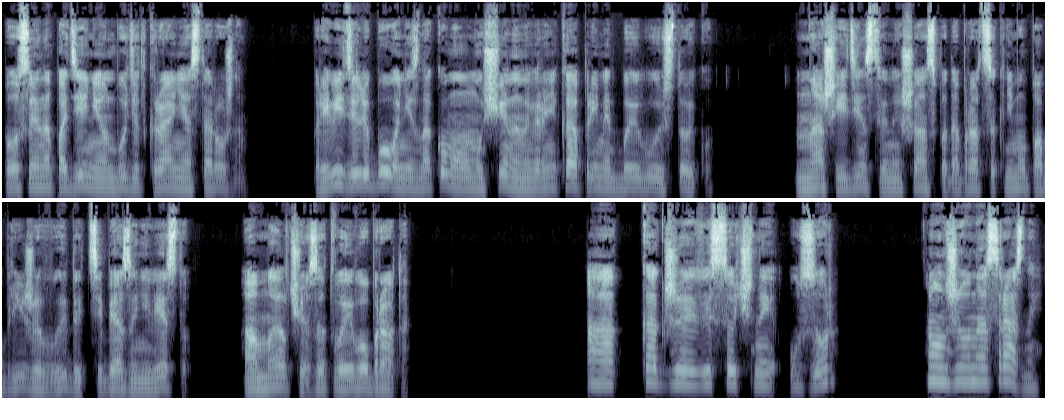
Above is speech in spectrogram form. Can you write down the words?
после нападения он будет крайне осторожным. При виде любого незнакомого мужчины наверняка примет боевую стойку. Наш единственный шанс подобраться к нему поближе — выдать тебя за невесту, а Мелча за твоего брата. А как же височный узор? Он же у нас разный.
